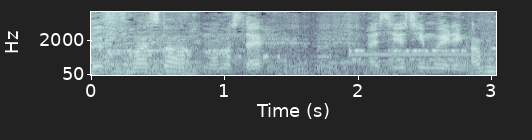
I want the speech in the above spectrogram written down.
This is my stop. I'm almost there. I see a team waiting. I'm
